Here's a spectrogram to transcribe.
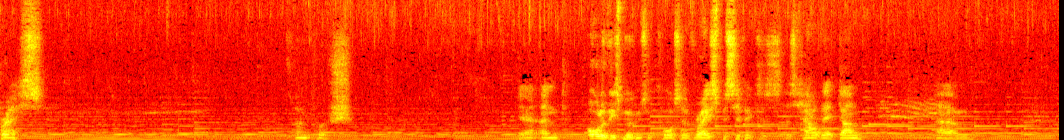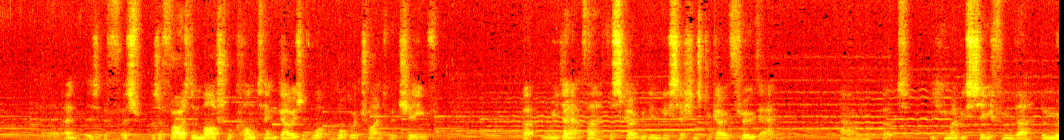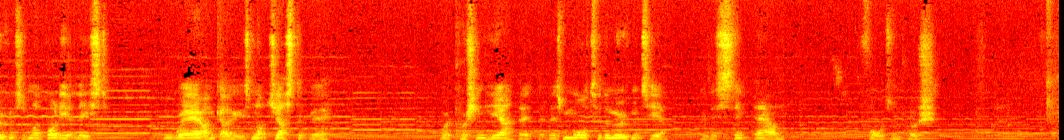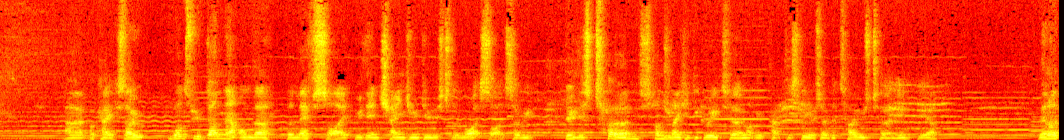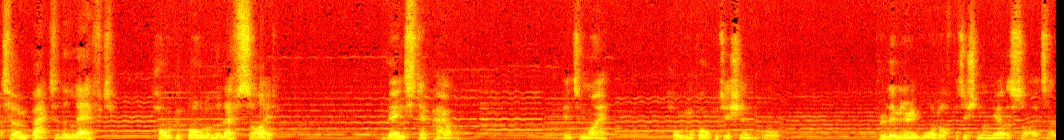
press, and push. Yeah, and all of these movements, of course, are very specific as, as how they're done. Um, and as, as, as, far as the martial content goes of what, what we're trying to achieve. But we don't have the, the scope within these sessions to go through that. Um, but you can maybe see from the, the movements of my body at least where I'm going. It's not just that we're we're pushing here, there, there's more to the movements here with this sink down, forwards and push. Uh, okay, so once we've done that on the, the left side, we then change and do this to the right side. So we do this turn, this 180 degree turn like we practice here, so the toes turning here. Then I turn back to the left, hold the ball on the left side, then step out into my holding the ball position or preliminary ward off position on the other side. So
